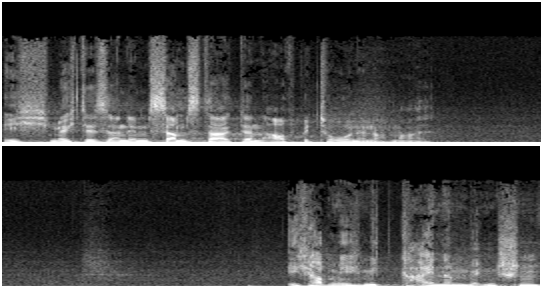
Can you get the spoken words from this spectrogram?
Ich möchte es an dem Samstag dann auch betonen nochmal. Ich habe mich mit keinem Menschen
